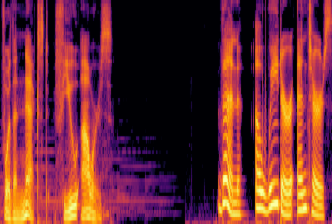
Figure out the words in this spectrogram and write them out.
for the next few hours. Then a waiter enters.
